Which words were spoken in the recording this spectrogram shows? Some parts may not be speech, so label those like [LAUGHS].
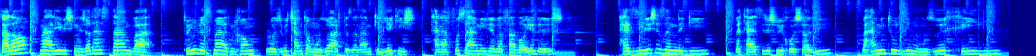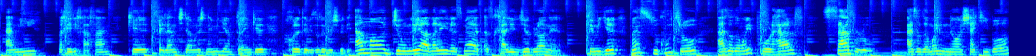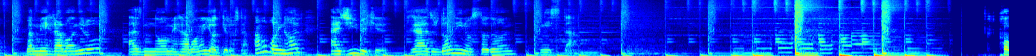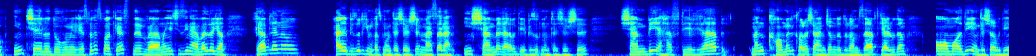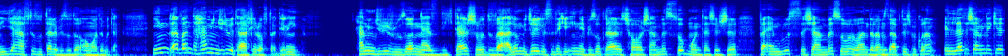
سلام من علی ویشکی هستم و تو این قسمت می‌خوام راجع به چند تا موضوع حرف بزنم که یکیش تنفس عمیقه و فوایدش پذیرش زندگی و تاثیرش روی خوشحالی و همینطور یه موضوع خیلی عمیق و خیلی خفن که فعلا چی در نمیگم تا اینکه خودت اپیزود گوش بدی. اما جمله اول این قسمت از خلیل جبرانه که میگه من سکوت رو از آدمای پرحرف صبر رو از آدمای ناشکیبا و مهربانی رو از نامهربانا یاد گرفتم. اما با این حال عجیبه که قدردان این استادان نیستم. خب این چهل و دومین قسمت از پادکسته و من یه چیزی این اول بگم. قبلا هر اپیزودی که می‌خواست منتشر شه مثلا این شنبه قرار بود اپیزود منتشر شه. شنبه هفته قبل من کامل کاراش انجام داده بودم ضبط کرده بودم. آماده انتشار بود. یعنی یه هفته زودتر اپیزودا آماده بودن. این روند همینجوری به تاخیر افتاد. یعنی همینجوری روزا نزدیکتر شد و الان به جایی رسیده که این اپیزود قرار چهارشنبه صبح منتشر شه و امروز سهشنبه صبح من دارم ضبطش می‌کنم. علتش هم اینه که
